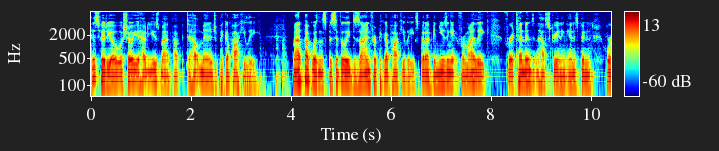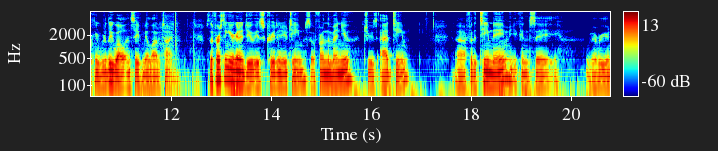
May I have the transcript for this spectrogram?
This video will show you how to use MadPuck to help manage a pickup hockey league. MadPuck wasn't specifically designed for pickup hockey leagues, but I've been using it for my league for attendance and health screening, and it's been working really well and saved me a lot of time. So the first thing you're going to do is create a new team. So from the menu, choose Add Team. Uh, for the team name, you can say whatever your,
